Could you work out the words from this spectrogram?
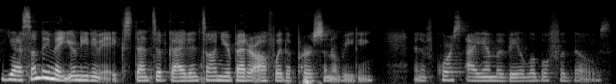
yeah, something that you're needing extensive guidance on, you're better off with a personal reading. And of course, I am available for those.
